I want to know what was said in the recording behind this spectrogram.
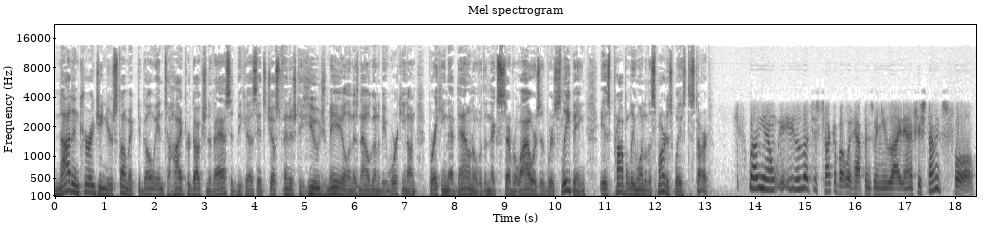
not encouraging your stomach to go into high production of acid because it's just finished a huge meal and is now going to be working on breaking that down over the next several hours as we're sleeping is probably one of the smartest ways to start. Well, you know, let's just talk about what happens when you lie down. If your stomach's full,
